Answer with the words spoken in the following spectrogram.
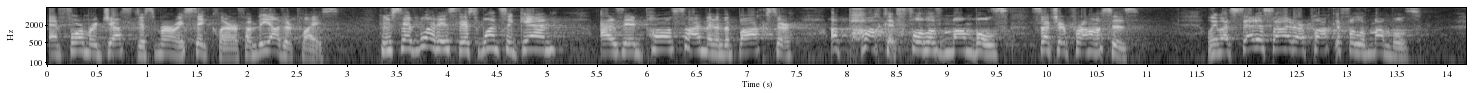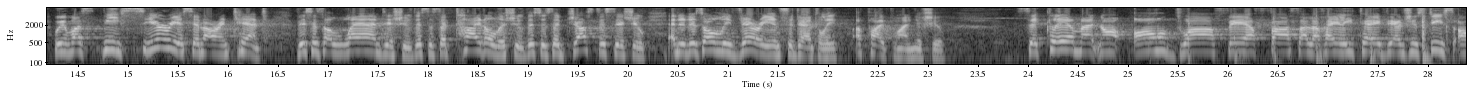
and former Justice Murray Sinclair from the other place, who said, What is this once again? as in Paul Simon and the boxer, a pocket full of mumbles, such are promises. We must set aside our pocket full of mumbles. We must be serious in our intent. This is a land issue, this is a title issue, this is a justice issue, and it is only very incidentally a pipeline issue. C'est clair maintenant, on doit faire face à la réalité d'injustice, on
